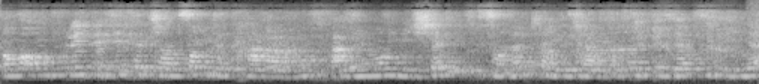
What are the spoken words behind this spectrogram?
On, on voulait dédier cette chanson peut-être à, à Raymond et Michel, qui sont là, qui ont déjà apporté plusieurs souvenirs.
